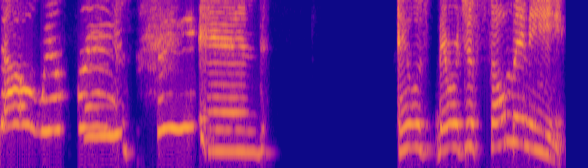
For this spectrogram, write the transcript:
know we're friends. and it was there were just so many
